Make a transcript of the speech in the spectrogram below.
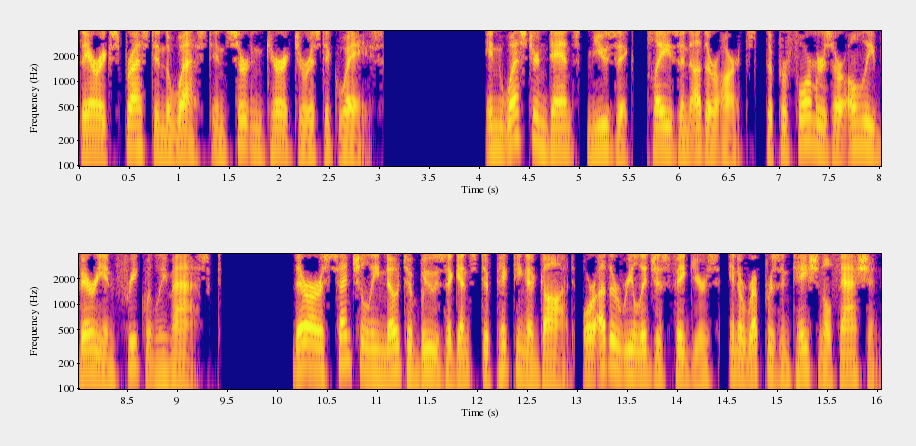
they are expressed in the West in certain characteristic ways. In Western dance, music, plays and other arts, the performers are only very infrequently masked. There are essentially no taboos against depicting a god, or other religious figures, in a representational fashion.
